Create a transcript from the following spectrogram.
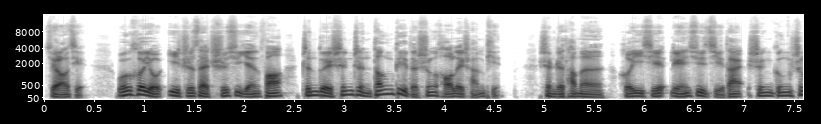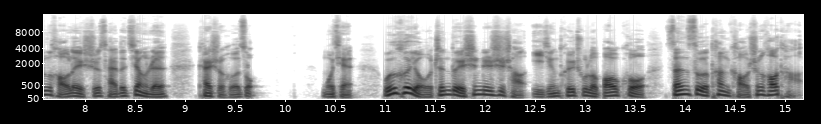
据了解，文和友一直在持续研发针对深圳当地的生蚝类产品，甚至他们和一些连续几代深耕生蚝类食材的匠人开始合作。目前，文和友针对深圳市场已经推出了包括三色炭烤生蚝塔、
